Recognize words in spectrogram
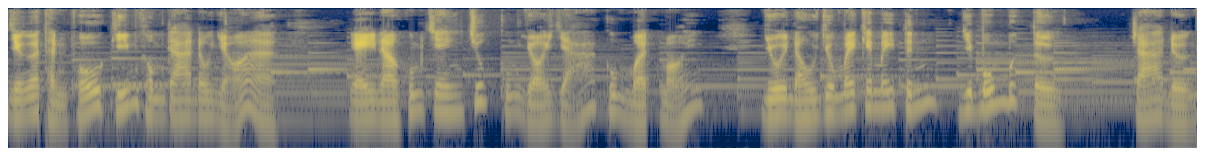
nhưng ở thành phố kiếm không ra đâu nhỏ à. Ngày nào cũng chen chúc, cũng vội vã cũng mệt mỏi. Vùi đầu vô mấy cái máy tính với bốn bức tường. Ra đường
